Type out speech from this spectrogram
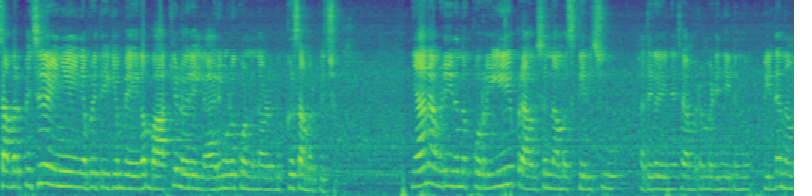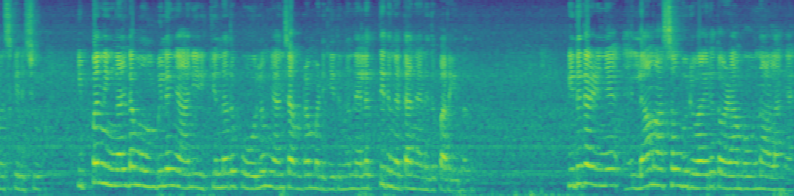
സമർപ്പിച്ചു കഴിഞ്ഞ് കഴിഞ്ഞപ്പോഴത്തേക്കും വേഗം ബാക്കിയുള്ളവരെല്ലാവരും കൂടെ കൊണ്ടുവന്ന് അവിടെ ബുക്ക് സമർപ്പിച്ചു. ഞാൻ അവിടെ ഇരുന്ന് കുറേ പ്രാവശ്യം നമസ്കരിച്ചു. അത് കഴിഞ്ഞ് ചമരം പടിഞ്ഞിരുന്നു പിന്നെ നമസ്കരിച്ചു. ഇപ്പം നിങ്ങളുടെ മുമ്പിൽ ഞാൻ ഇരിക്കുന്നത് പോലും ഞാൻ ചമ്രം പഠിച്ചിരുന്നു നിലത്തിരുന്നിട്ടാണ് ഞാനിത് പറയുന്നത്. ഇത് കഴിഞ്ഞ് എല്ലാ മാസവും ഗുരുവായൂർ തൊഴാൻ പോകുന്ന ആളാണ് ഞാൻ.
